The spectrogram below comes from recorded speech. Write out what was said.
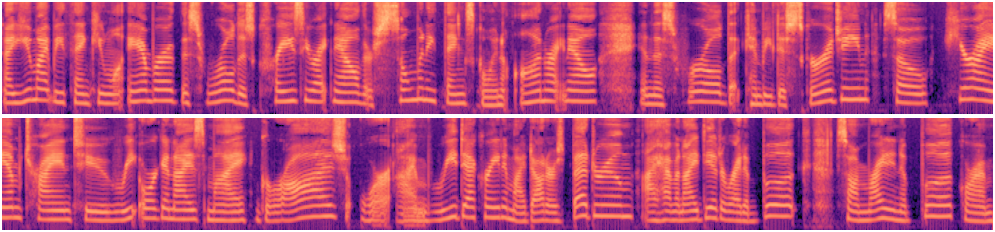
Now, you might be thinking, well, Amber, this world is crazy right now. There's so many things going on right now in this world that can be discouraging. So here I am trying to reorganize my garage or I'm redecorating my daughter's bedroom. I have an idea to write a book. So I'm writing a book or I'm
